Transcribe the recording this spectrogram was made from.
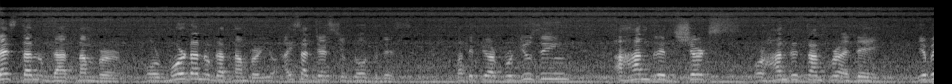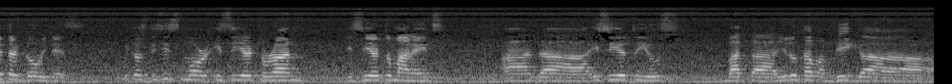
less than of that number or more than of that number, you, I suggest you go to this. But if you are producing 100 shirts or 100 transfer a day, you better go with this. Because this is more easier to run, easier to manage, and uh, easier to use. But uh, you don't have a big uh,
